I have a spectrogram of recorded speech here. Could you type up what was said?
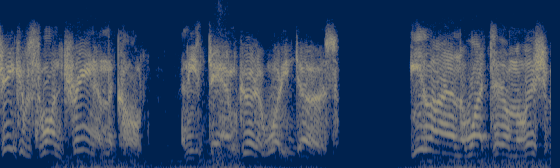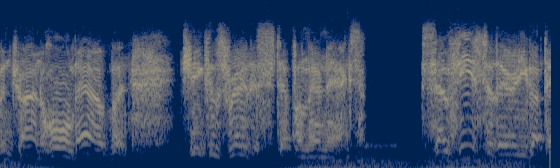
Jacob's the one training the cult, and he's damn good at what he does. Eli and the Whitetail Militia been trying to hold out, but Jacob's ready to step on their necks. Southeast of there, you got the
